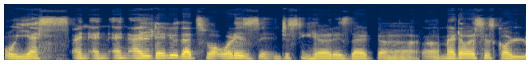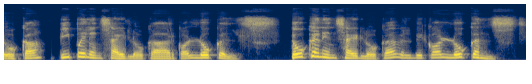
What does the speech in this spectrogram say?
Oh yes, and and and I'll tell you that's what, what is interesting here is that uh, uh, metaverse is called Loka. People inside Loka are called locals. Token inside Loka will be called locans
